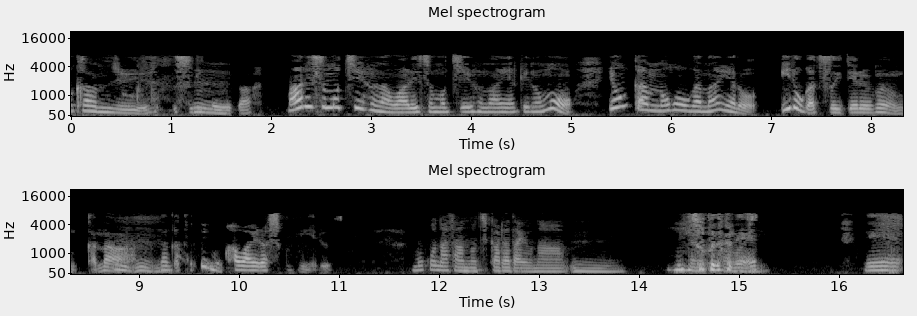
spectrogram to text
う感じすぎというか、まあアリスモチーフなんはアリスモチーフなんやけども、4巻の方が何やろ、色がついてる分かな。うんうんうんなんかとても可愛らしく見える。モコナさんの力だよな。うん。そうだね。。ねえ。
